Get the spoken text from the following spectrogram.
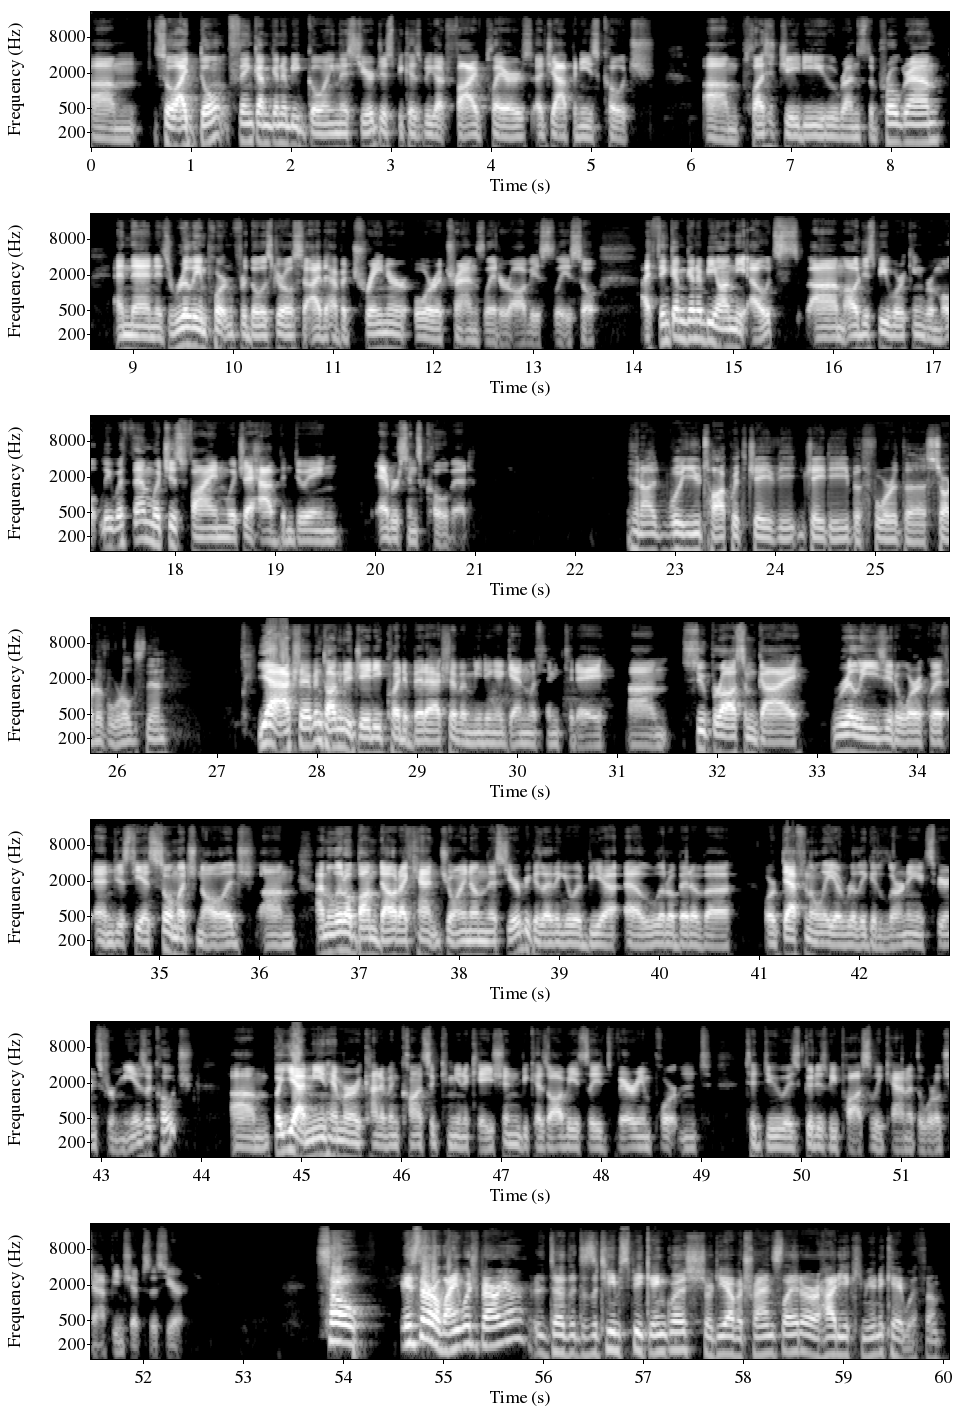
Um, so I don't think I'm going to be going this year just because we got five players, a Japanese coach, um, plus JD who runs the program. And then it's really important for those girls to either have a trainer or a translator, obviously. So I think I'm going to be on the outs. Um, I'll just be working remotely with them, which is fine, which I have been doing ever since COVID. And uh, will you talk with JV, JD before the start of Worlds then? Yeah, actually, I've been talking to JD quite a bit. I actually have a meeting again with him today. Um, super awesome guy, really easy to work with, and just he has so much knowledge. Um, I'm a little bummed out I can't join him this year because I think it would be a, a little bit of a, or definitely a really good learning experience for me as a coach. Um, but yeah, me and him are kind of in constant communication because obviously it's very important to do as good as we possibly can at the World Championships this year. So, is there a language barrier? Does the team speak English, or do you have a translator, or how do you communicate with them?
